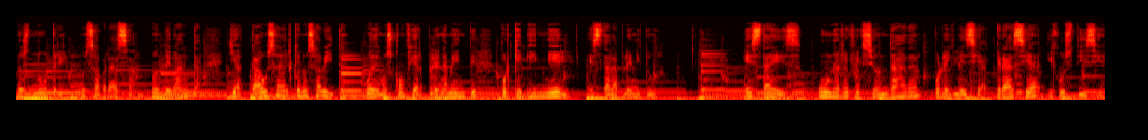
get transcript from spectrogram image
nos nutre, nos abraza, nos levanta y a causa del que nos habita podemos confiar plenamente porque en Él está la plenitud. Esta es una reflexión dada por la Iglesia Gracia y Justicia.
